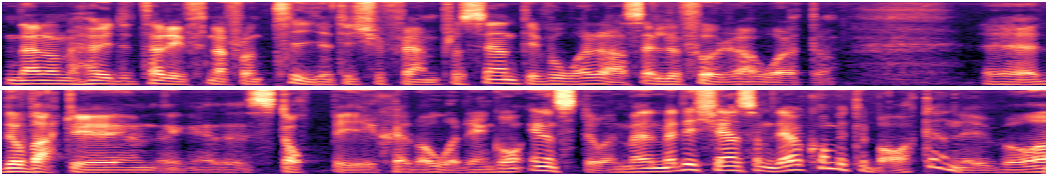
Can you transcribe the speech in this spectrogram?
när de höjde tarifferna från 10 till 25 procent i våras, eller förra året. Då. Eh, då var det stopp i själva orderingången en stund. Men, men det känns som det har kommit tillbaka nu. Och,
